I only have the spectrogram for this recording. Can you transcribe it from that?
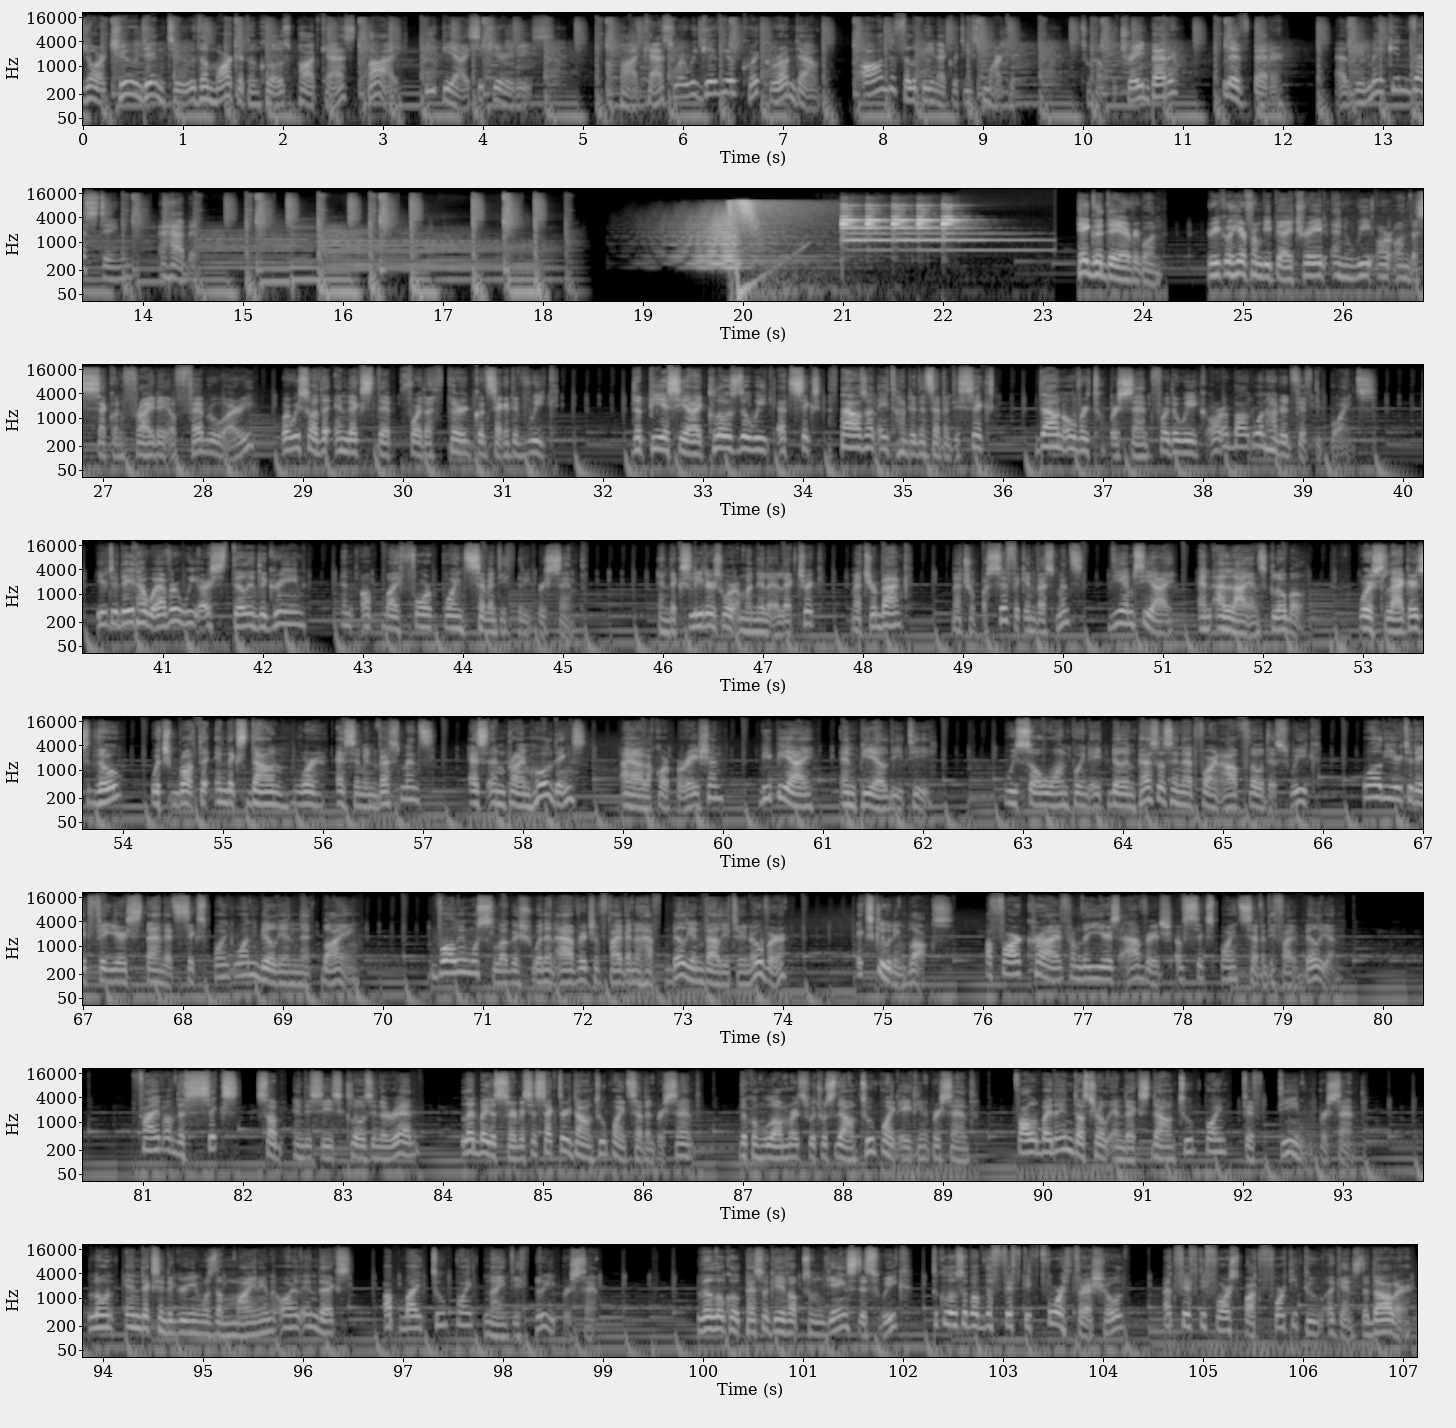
You're tuned into the Market on Close podcast by BPI Securities, a podcast where we give you a quick rundown on the Philippine equities market to help you trade better, live better, as we make investing a habit. Hey, good day, everyone. Rico here from BPI Trade, and we are on the second Friday of February, where we saw the index dip for the third consecutive week. The PSEi closed the week at 6,876, down over 2% for the week, or about 150 points. Year to date, however, we are still in the green and up by 4.73%. Index leaders were Manila Electric, Metrobank, Metro Pacific Investments, DMCI, and Alliance Global. Worst laggards, though, which brought the index down, were SM Investments, SM Prime Holdings, Ayala Corporation, BPI, and PLDT. We saw 1.8 billion pesos in net foreign outflow this week, while year to date figures stand at 6.1 billion net buying. Volume was sluggish with an average of 5.5 billion value turnover, excluding blocks, a far cry from the year's average of 6.75 billion. Five of the six sub indices closed in the red, led by the services sector down 2.7%, the conglomerates, which was down 2.18%, followed by the industrial index down 2.15%. Lone index in the green was the mining oil index, up by 2.93%. The local peso gave up some gains this week to close above the 54 threshold at 54.42 against the dollar.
